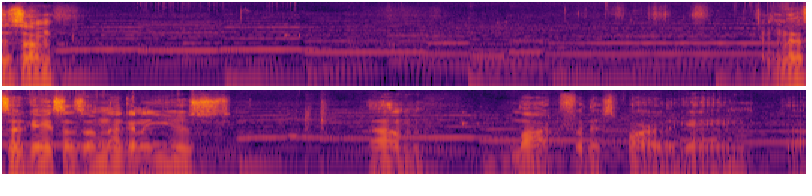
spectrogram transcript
I'm That's okay since I'm not going to use um Locke for this part of the game. So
